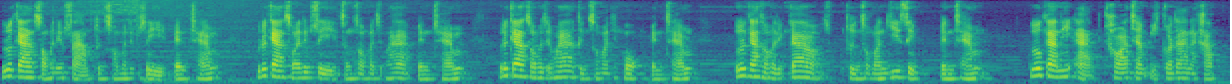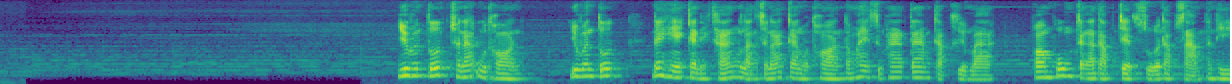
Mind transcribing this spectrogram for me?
ฤดูกาล 2013 ถึง 2014 เป็นแชมป์ฤดูกาล 2014 ถึง 2015 เป็นแชมป์ฤดูกาล 2015 ถึง 2016 เป็นแชมป์ ฤดูกาล2019 ถึง 2020 เป็นแชมป์ฤดูกาลนี้อาจคว้าแชมป์อีกก็ได้นะครับ ยูเวนตุสชนะอูทอนยูเวนตุสได้เฮกันอีกครั้งหลังชนะการอุทธรทำให้ 15 แต้มกลับคืนมา พร้อมพุ่งจากอันดับ 7 สู่อันดับ 3 ทันที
